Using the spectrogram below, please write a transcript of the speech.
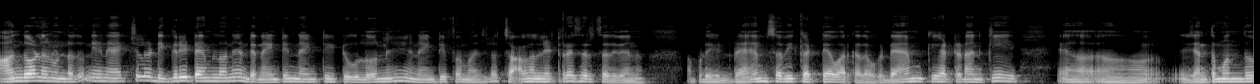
ఆందోళన ఉండదు. నేను యాక్చువల్గా డిగ్రీ టైంలోనే అంటే నైన్టీన్ నైంటీ టూలోనే నైంటీ ఫైవ్ మధ్యలో చాలా లిటరేచర్ చదివాను. అప్పుడు ఈ డ్యామ్స్ అవి కట్టేవారు కదా. ఒక డ్యామ్కి కట్టడానికి ఎంతమందో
